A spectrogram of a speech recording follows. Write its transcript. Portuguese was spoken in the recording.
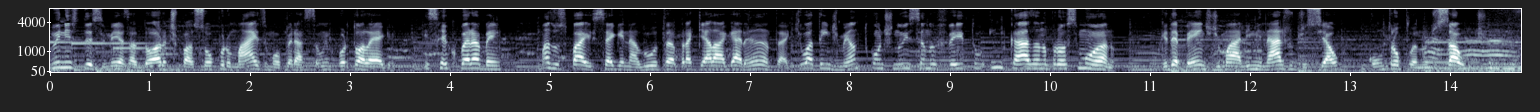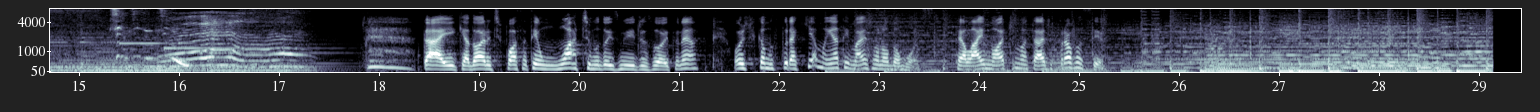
No início desse mês, a Dorothy passou por mais uma operação em Porto Alegre e se recupera bem. Mas os pais seguem na luta para que ela garanta que o atendimento continue sendo feito em casa no próximo ano, o que depende de uma liminar judicial contra o plano de saúde. Tá aí, que a Dorothy possa ter um ótimo 2018, né? Hoje ficamos por aqui, amanhã tem mais Jornal do Almoço. Até lá e uma ótima tarde para você.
